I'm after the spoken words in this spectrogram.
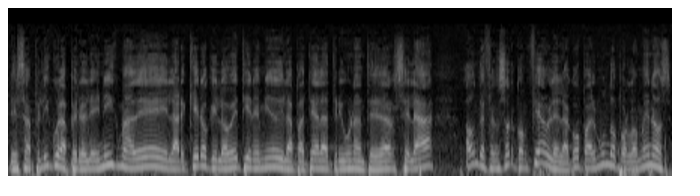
de esa película, pero el enigma del arquero que lo ve tiene miedo y la patea a la tribuna antes de dársela a un defensor confiable en la Copa del Mundo, por lo menos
